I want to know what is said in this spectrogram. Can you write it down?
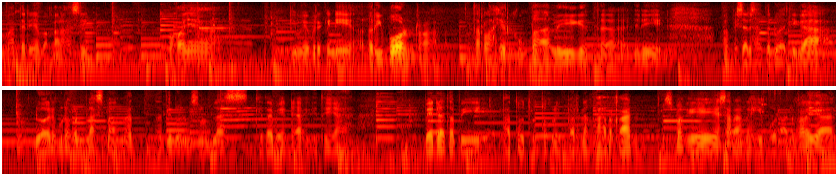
materinya bakal asik pokoknya Gimme Break ini reborn terlahir kembali gitu jadi episode 1, 2, 3 2018 banget nanti 2019 kita beda gitu ya. Beda tapi patut untuk diperdengarkan sebagai sarana hiburan kalian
